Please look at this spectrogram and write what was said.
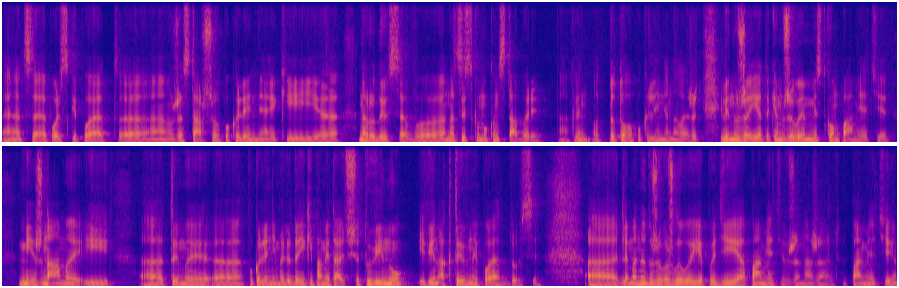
Е, Це польський поет е, вже старшого покоління, який е, народився в нацистському концтаборі. Так він от до того покоління належить. Він вже є таким живим містком пам'яті між нами і тими поколіннями людей, які пам'ятають ще ту війну, і він активний поет досі. Для мене дуже важливою є подія пам'яті, вже на жаль, пам'яті.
